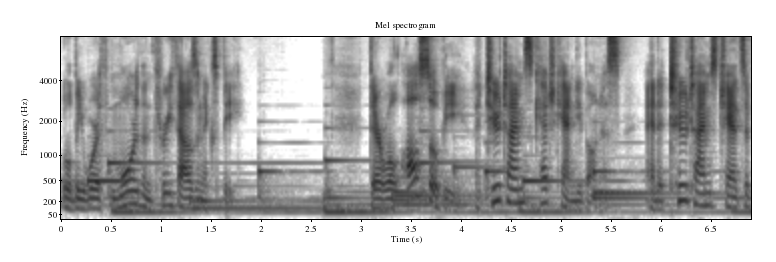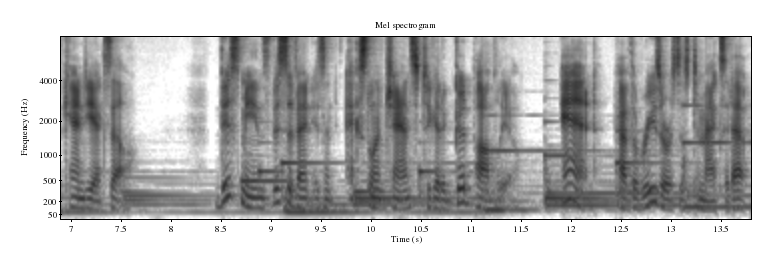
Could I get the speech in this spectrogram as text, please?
will be worth more than 3000 XP. There will also be a 2 times catch candy bonus and a 2 times chance of candy XL. This means this event is an excellent chance to get a good Popplio, and have the resources to max it out.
